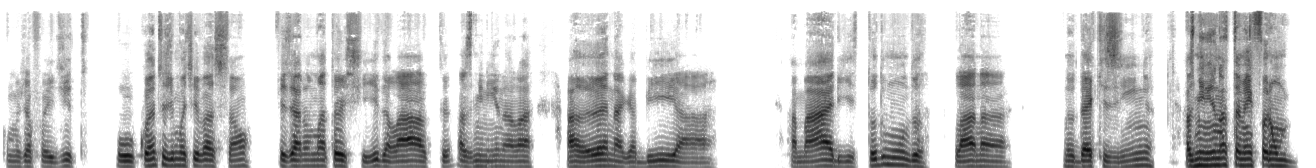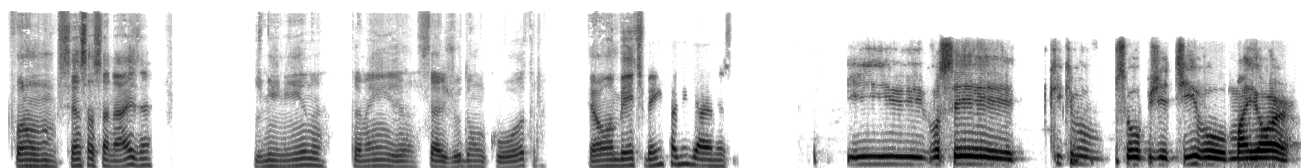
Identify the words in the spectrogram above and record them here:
Como já foi dito. O quanto de motivação fizeram uma torcida lá, as meninas lá, a Ana, a Gabi, a, a Mari, todo mundo lá na, no deckzinho. As meninas também foram, foram sensacionais, né? Os meninos também se ajudam um com o outro. É um ambiente bem familiar mesmo. E você, que, que o seu objetivo maior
